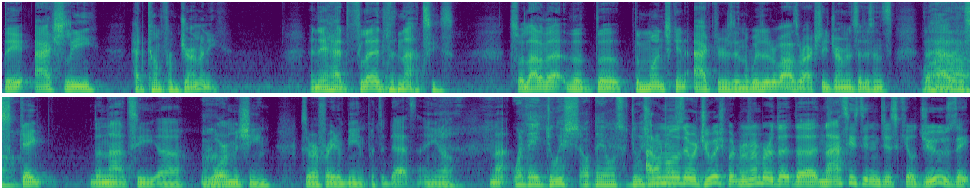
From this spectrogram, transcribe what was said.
they actually had come from Germany and they had fled the Nazis. So a lot of the, the the the Munchkin actors in the Wizard of Oz were actually German citizens that had escaped the Nazi uh, war machine because they were afraid of being put to death. And you know, not Were they Jewish? Oh, they also Jewish? I don't know if they were Jewish, but remember the, the Nazis didn't just kill Jews; they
